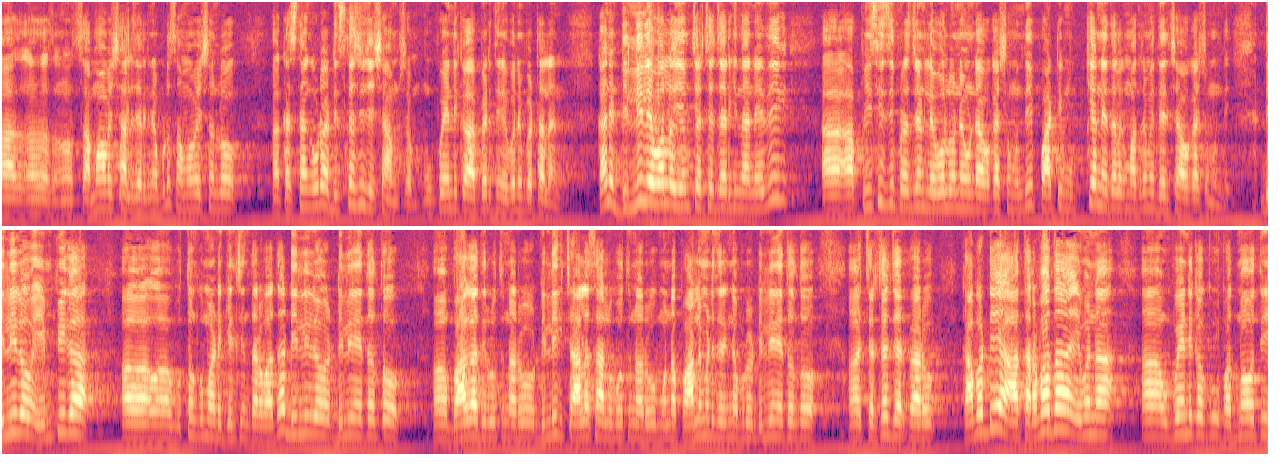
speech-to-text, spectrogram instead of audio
ఆ, ఆ, సమావేశాలు జరిగినప్పుడు సమావేశంలో ఖచ్చితంగా కూడా డిస్కషన్ చేసే అంశం. ఉప ఎన్నిక అభ్యర్థిని ఎవరిని పెట్టాలని. కానీ ఢిల్లీ లెవెల్లో ఏం చర్చ జరిగింది అనేది ఆ పీసీసీ ప్రెసిడెంట్ లెవెల్లోనే ఉండే అవకాశం ఉంది. పార్టీ ముఖ్య నేతలకు మాత్రమే తెలిసే అవకాశం ఉంది. ఢిల్లీలో ఎంపీగా ఉత్తమ్ కుమార్ గెలిచిన తర్వాత ఢిల్లీలో ఢిల్లీ నేతలతో బాగా తిరుగుతున్నారు. ఢిల్లీకి చాలాసార్లు పోతున్నారు. మొన్న పార్లమెంట్ జరిగినప్పుడు ఢిల్లీ నేతలతో చర్చలు జరిపారు. కాబట్టి ఆ తర్వాత ఏమైనా ఉప ఎన్నికకు పద్మావతి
